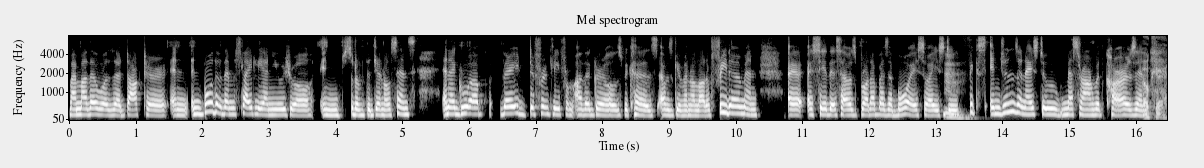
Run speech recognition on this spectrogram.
my mother was a doctor and, and both of them slightly unusual in sort of the general sense and i grew up very differently from other girls because i was given a lot of freedom and i, I say this i was brought up as a boy so i used to mm. fix engines and i used to mess around with cars and okay. yeah.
